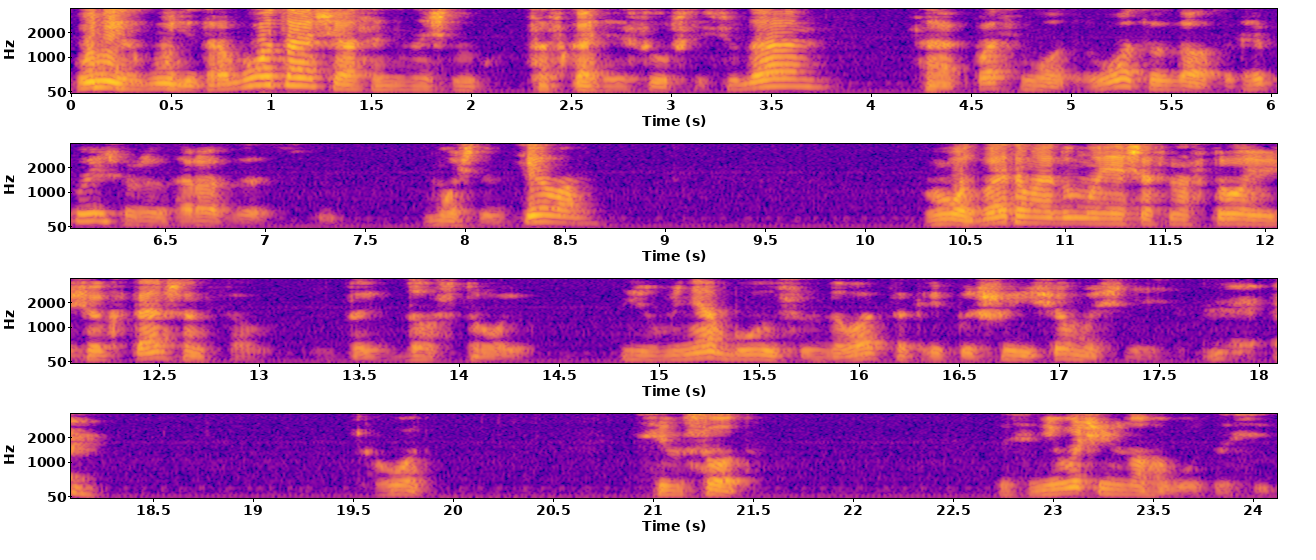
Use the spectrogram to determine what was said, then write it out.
У них будет работа, сейчас они начнут таскать ресурсы сюда. Так, посмотрим. Вот создался крепыш уже с гораздо мощным телом. Вот, поэтому я думаю, я сейчас настрою еще extensions, то есть дострою. И у меня будут создаваться крепыши еще мощнее. Вот. 700. То есть они очень много будут носить.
